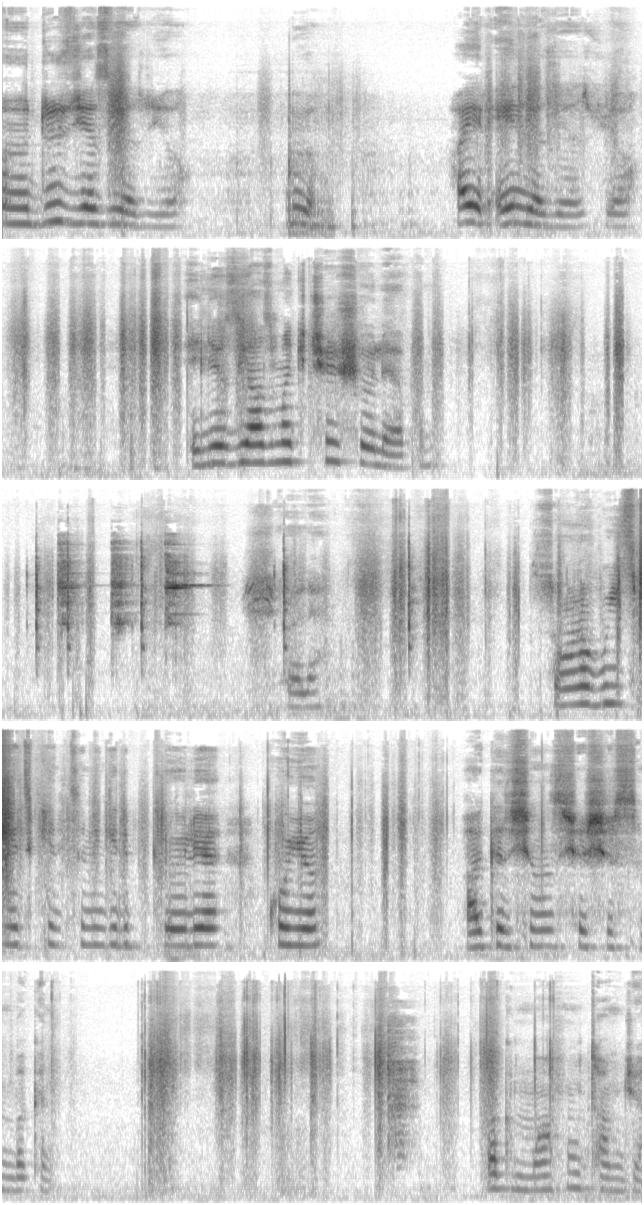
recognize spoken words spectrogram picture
e, düz yazı yazıyor. Bu. Hayır el yazı yazıyor. El yazı yazmak için şöyle yapın. Şöyle. Sonra bu isim etiketini gelip köylüye koyun. Arkadaşınız şaşırsın bakın. Bakın Mahmut amca.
